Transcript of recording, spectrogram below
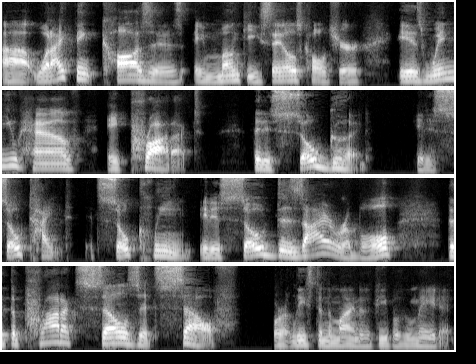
uh, what I think causes a monkey sales culture is when you have a product that is so good, it is so tight, it's so clean, it is so desirable that the product sells itself, or at least in the mind of the people who made it.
